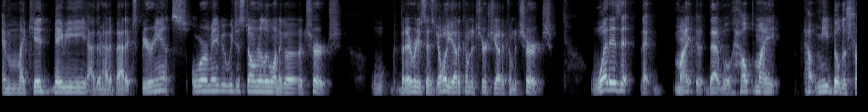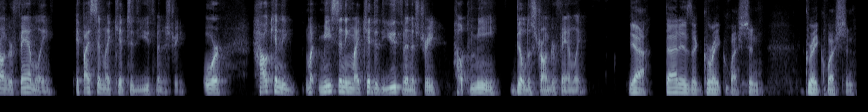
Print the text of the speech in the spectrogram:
and my kid maybe either had a bad experience or maybe we just don't really want to go to church. But everybody says, y'all, you got to come to church. You got to come to church." What is it that might that will help my help me build a stronger family if I send my kid to the youth ministry? Or how can the, me sending my kid to the youth ministry help me build a stronger family? Yeah, that is a great question. Great question.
